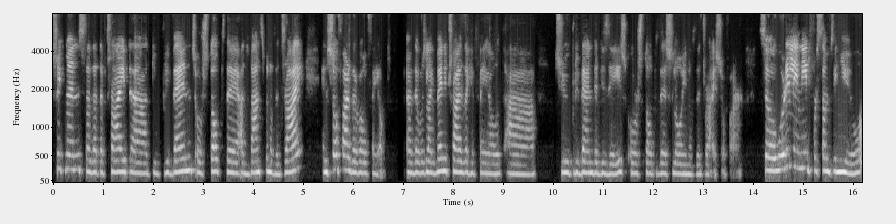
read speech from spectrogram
treatments that, that have tried uh, to prevent or stop the advancement of the dry, and so far they've all failed. Uh, there was like many trials that have failed uh, to prevent the disease or stop the slowing of the dry so far. So we really need for something new.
